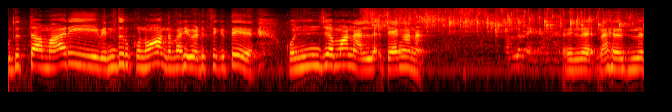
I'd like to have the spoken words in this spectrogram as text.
உதுத்தா மாதிரி வெந்திருக்கணும். அந்த மாதிரி வடிச்சுக்கிட்டு கொஞ்சமாக நல்ல தேங்காய் எண்ணெய். இல்லை நான் இல்லை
